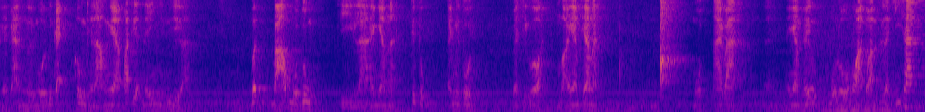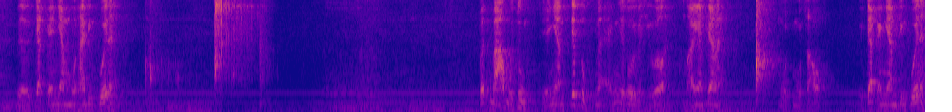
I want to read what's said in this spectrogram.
kể cả người ngồi bên cạnh, không thể nào nghe phát hiện đấy những gì cả vẫn báo một rung thì là anh em lại tiếp tục đánh như tôi. Về xỉu rồi mở anh em xem này. Một, hai, ba. Anh em thấy bộ đồ hoàn toàn rất là chính xác. Bây giờ test cho anh em một, hai tiếng cuối này. Vẫn báo một rung thì anh em tiếp tục lại đánh cho tôi về xỉu rồi. Mở anh em xem này. Một một, sáu. Test anh em tiếng cuối này.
